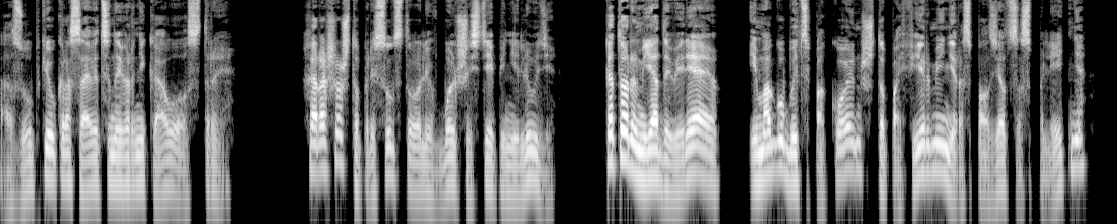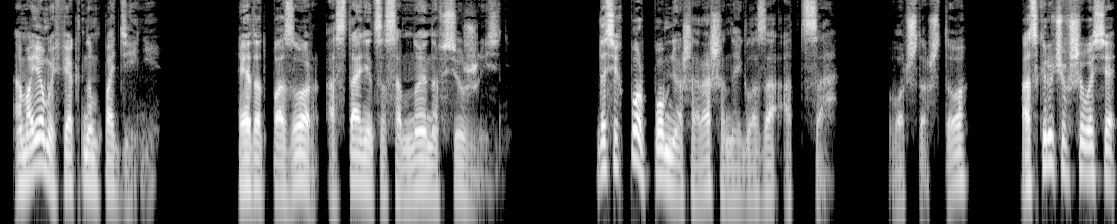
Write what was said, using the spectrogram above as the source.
а зубки у красавицы наверняка острые. Хорошо, что присутствовали в большей степени люди, которым я доверяю, и могу быть спокоен, что по фирме не расползется сплетня о моем эффектном падении. Этот позор останется со мной на всю жизнь. До сих пор помню ошарашенные глаза отца. Вот что-что, а скрючившегося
